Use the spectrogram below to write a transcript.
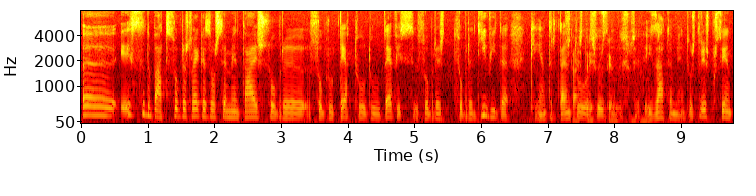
Uh, esse debate sobre as regras orçamentais, sobre, sobre o teto do déficit, sobre, as, sobre a dívida, que entretanto. Está 3%. Exatamente, os 3%,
